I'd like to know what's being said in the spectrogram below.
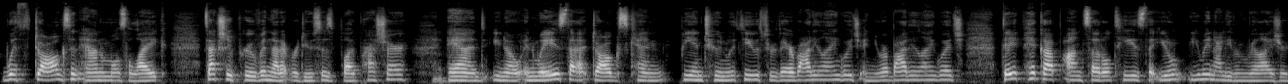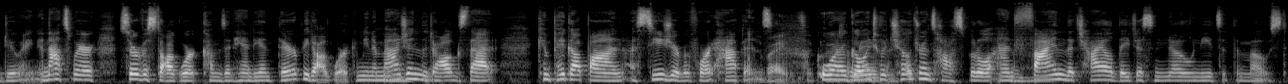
with dogs and animals alike, it's actually proven that it reduces blood pressure. And you know, in ways that dogs can be in tune with you through their body language and your body language, they pick up on subtleties that you don't, you may not even realize you're doing. And that's where service dog work comes in handy and therapy dog work. I mean, imagine the dogs that can pick up on a seizure before it happens, Right, or go into a children's hospital and find the child they just know needs it the most.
